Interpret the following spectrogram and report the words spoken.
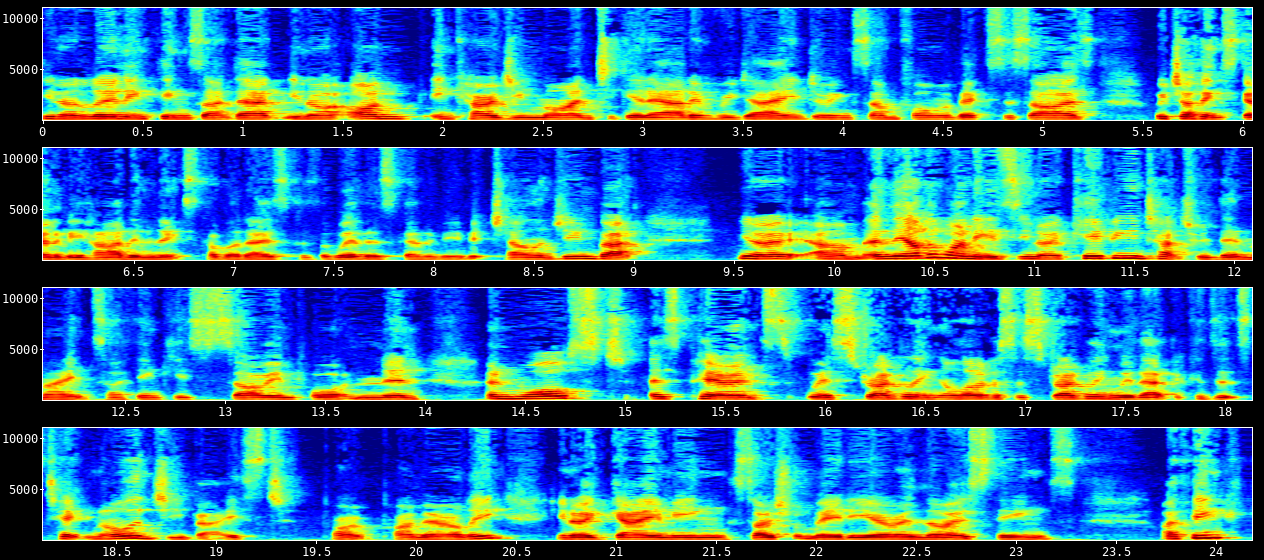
you know, learning things like that. You know, I'm encouraging mine to get out every day, doing some form of exercise, which I think is going to be hard in the next couple of days because the weather's going to be a bit challenging. But you know, um, and the other one is, you know, keeping in touch with their mates. I think is so important. And and whilst as parents we're struggling, a lot of us are struggling with that because it's technology based primarily. You know, gaming, social media, and those things. I think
